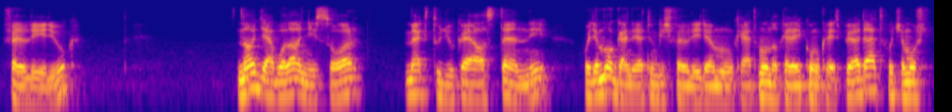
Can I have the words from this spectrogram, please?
felülírjuk, nagyjából annyiszor meg tudjuk-e azt tenni, hogy a magánéletünk is felülírja a munkát. Mondok el egy konkrét példát, hogyha most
